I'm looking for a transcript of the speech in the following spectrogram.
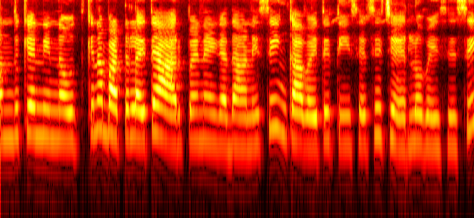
అందుకే నిన్న ఉతికిన బట్టలు అయితే ఆరిపోయినాయి కదా అనేసి ఇంకా అవైతే తీసేసి చైర్లో వేసేసి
